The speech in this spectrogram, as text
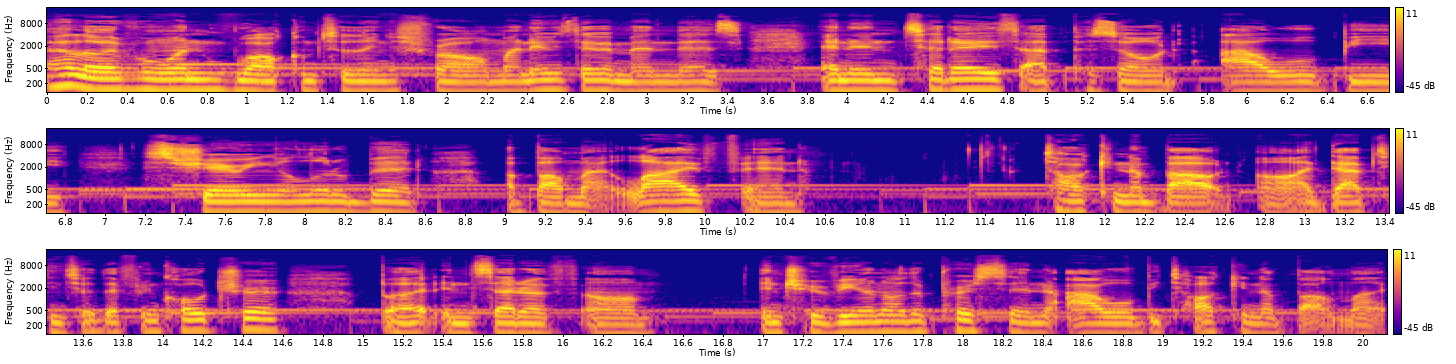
Hello, everyone. Welcome to the English for All. My name is David Mendes, and in today's episode, I will be sharing a little bit about my life and talking about uh, adapting to a different culture. But instead of um, interviewing another person, I will be talking about my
